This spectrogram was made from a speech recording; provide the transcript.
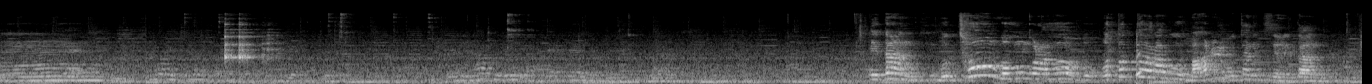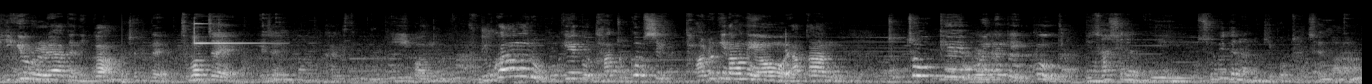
음... 일단 뭐 처음 먹은 거라서 뭐 어떻다라고 말을 못 하겠어요. 일단 비교를 해야 되니까. 네, 두 번째 이제 가겠습니다. 2번. 육안으로 보기에도 다 조금씩 다르긴 하네요. 약간 촉촉해 보이는 게 있고 이 사실은 이 수비드라는 기법 자체가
